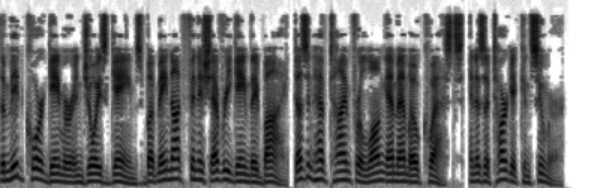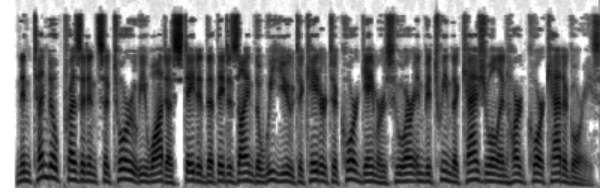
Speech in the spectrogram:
The mid-core gamer enjoys games but may not finish every game they buy, doesn't have time for long MMO quests, and is a target consumer. Nintendo president Satoru Iwata stated that they designed the Wii U to cater to core gamers who are in between the casual and hardcore categories.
